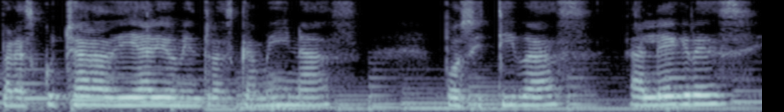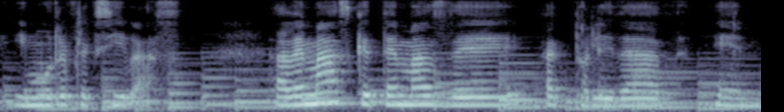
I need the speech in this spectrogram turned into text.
para escuchar a diario mientras caminas, positivas, alegres y muy reflexivas. Además que temas de actualidad en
